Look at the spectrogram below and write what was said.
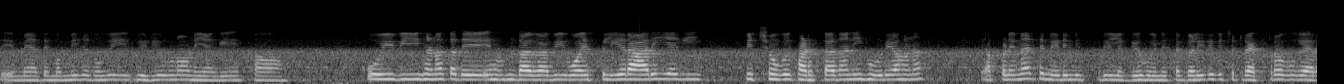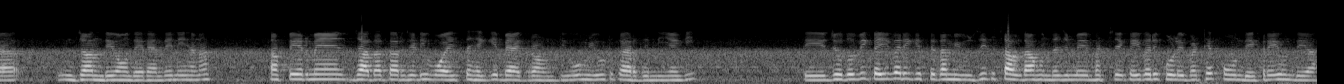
ਤੇ ਮੈਂ ਤੇ ਮੰਮੀ ਜਦੋਂ ਵੀ ਵੀਡੀਓ ਬਣਾਉਣੇ ਆਂਗੇ ਤਾਂ ਕੋਈ ਵੀ, ਹਨਾ, ਕਦੇ ਹੁੰਦਾਗਾ ਵੀ ਵੌਇਸ ਕਲੀਅਰ ਆ ਰਹੀ ਹੈਗੀ, ਪਿੱਛੋਂ ਕੋਈ ਖੜਕਾ ਤਾਂ ਨਹੀਂ ਹੋ ਰਿਹਾ, ਹਨਾ। ਤੇ ਆਪਣੇ ਨਾ ਇੱਥੇ ਨੇੜੇ ਮਿਸਤਰੀ ਲੱਗੇ ਹੋਏ ਨੇ, ਤਾਂ ਗਲੀ ਦੇ ਵਿੱਚ ਟਰੈਕਟਰ ਵਗੈਰਾ ਜਾਂਦੇ ਆਉਂਦੇ ਰਹਿੰਦੇ ਨੇ, ਹਨਾ। ਤਾਂ ਫਿਰ ਮੈਂ ਜ਼ਿਆਦਾਤਰ ਜਿਹੜੀ ਵੌਇਸ ਹੈਗੀ ਬੈਕਗ੍ਰਾਉਂਡ ਦੀ, ਉਹ ਮਿਊਟ ਕਰ ਦਿੰਦੀ ਹੈਗੀ। ਅਤੇ ਜਦੋਂ ਵੀ ਕਈ ਵਾਰੀ ਕਿਸੇ ਦਾ ਮਿਊਜ਼ਿਕ ਚੱਲਦਾ ਹੁੰਦਾ, ਜਿਵੇਂ ਬੱਚੇ ਕਈ ਵਾਰੀ ਕੋਲੇ ਬੈਠੇ ਫੋਨ ਦੇਖ ਰਹੇ ਹੁੰਦੇ ਆ,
